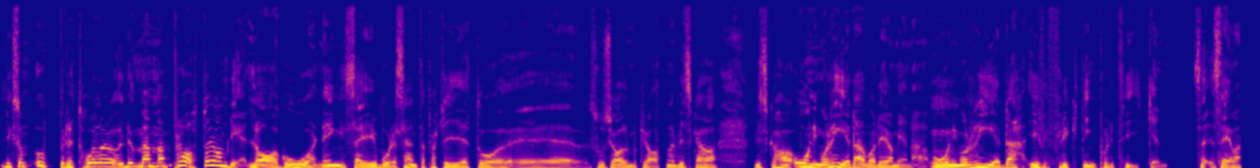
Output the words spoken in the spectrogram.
liksom upprätthålla, man, man pratar ju om det, lag och ordning säger ju både Centerpartiet och eh, Socialdemokraterna. Vi ska, ha, vi ska ha ordning och reda var det jag menar. Mm. Ordning och reda i flyktingpolitiken, sä- säger man.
